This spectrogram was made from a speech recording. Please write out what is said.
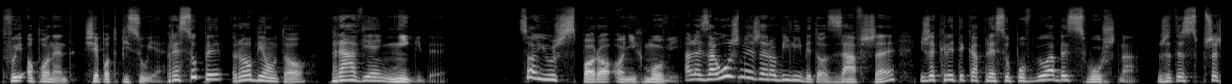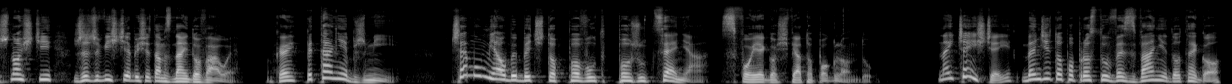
twój oponent się podpisuje. Presupy robią to prawie nigdy. co już sporo o nich mówi. Ale załóżmy, że robiliby to zawsze i że krytyka presupów byłaby słuszna, że te sprzeczności rzeczywiście by się tam znajdowały. Okay? Pytanie brzmi, czemu miałby być to powód porzucenia swojego światopoglądu? Najczęściej będzie to po prostu wezwanie do tego,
